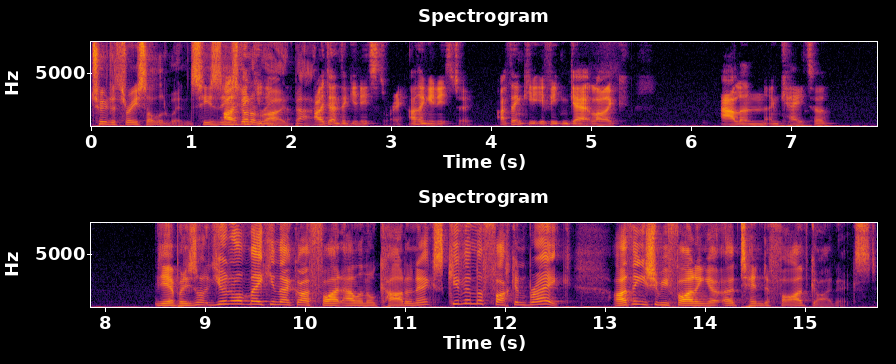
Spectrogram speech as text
two to three solid wins. He's he's got he road back. I don't think he needs three. I think he needs two. I think he, if he can get like Allen and Kattar, Yeah, but he's not. You're not making that guy fight Allen or Kattar next. Give him a fucking break. I think he should be fighting a, a ten to five guy next.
